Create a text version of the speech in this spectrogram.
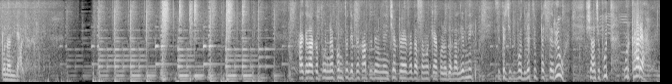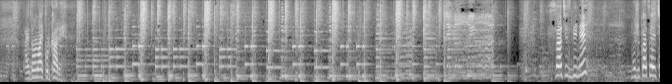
până în deal. Hai că dacă pun punctul de pe hartă de unde începe, vă dați seama că e acolo de la lemne, se trece pe podulețul peste râu și a început urcarea. I don't like urcare. Faceți bine? Vă jucați aici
